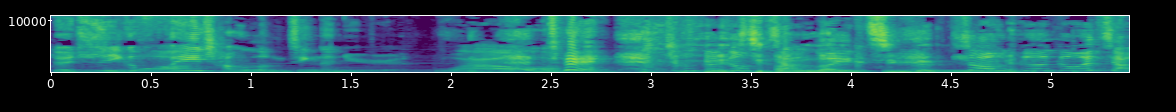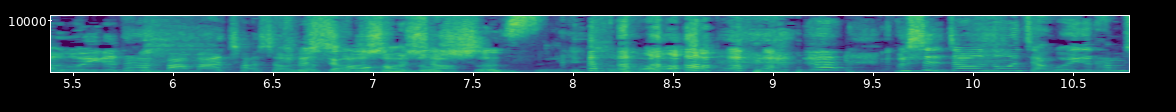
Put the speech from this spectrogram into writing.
对，就是一个非常冷静的女人。哇哦，对，赵哥跟我讲过一个，冷静的女人，赵哥跟我讲过一个他爸妈超小时候超好笑想着什么时候，射死你。不是，赵哥跟我讲过一个他们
